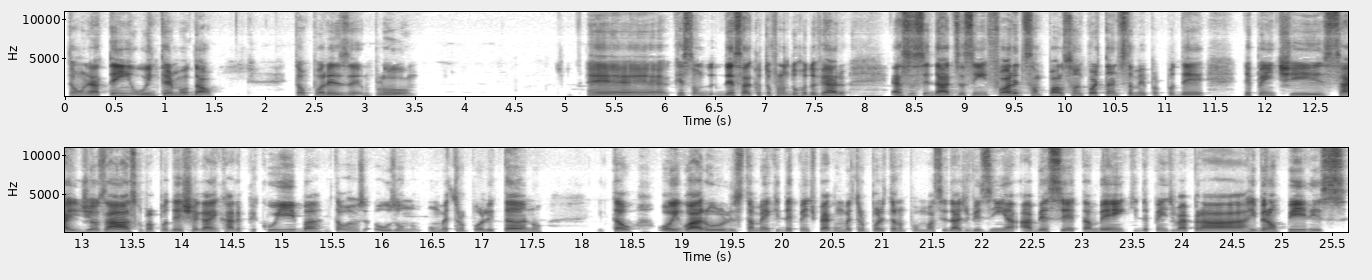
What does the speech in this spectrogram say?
Então, ela tem o intermodal. Então, por exemplo, é, questão dessa que eu estou falando do rodoviário, essas cidades assim fora de São Paulo são importantes também para poder de repente sair de Osasco para poder chegar em Carapicuíba, então usam um metropolitano, então ou em Guarulhos também que depende pega um metropolitano para uma cidade vizinha, ABC também que depende vai para Ribeirão Pires,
